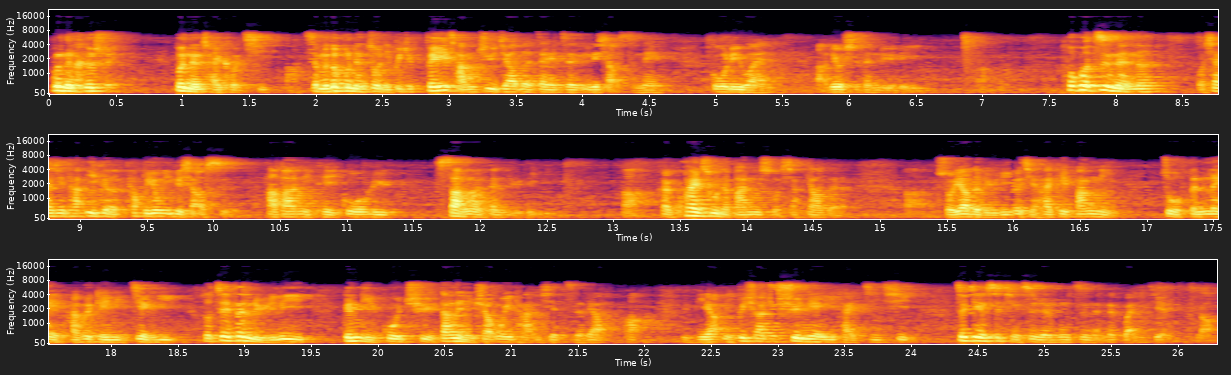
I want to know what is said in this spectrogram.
不能喝水，不能喘口气啊，什么都不能做，你必须非常聚焦的在这一个小时内过滤完啊六十分履历，啊，透过智能呢。我相信它一个，它不用一个小时，他帮你可以过滤上万份履历，啊，很快速的把你所想要的，啊，所要的履历，而且还可以帮你做分类，还会给你建议，说这份履历跟你过去，当然你需要喂它一些资料，啊，你要你必须要去训练一台机器，这件事情是人工智能的关键，啊，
